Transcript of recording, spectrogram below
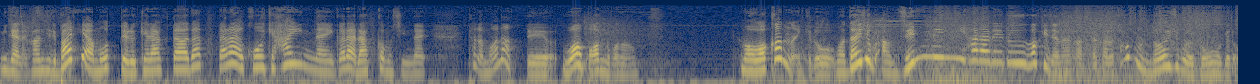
みたいな感じでバリア持ってるキャラクターだったら攻撃入んないから楽かもしんない。ただマナってワープあんのかな？まあわかんないけど、まあ大丈夫。あの、全面に貼られるわけじゃなかったから多分大丈夫だと思うけど。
